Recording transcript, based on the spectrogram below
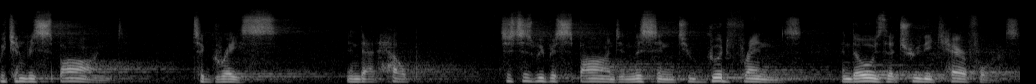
We can respond to grace in that help, just as we respond and listen to good friends and those that truly care for us.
